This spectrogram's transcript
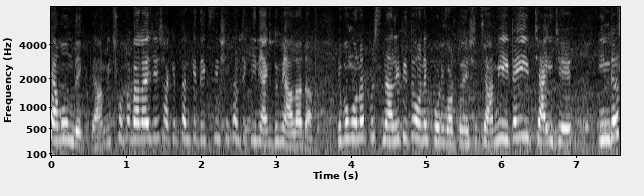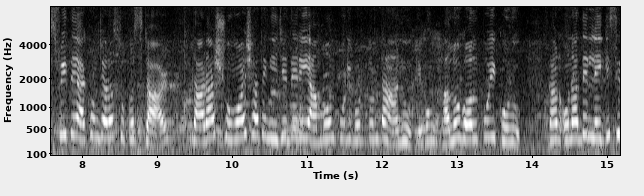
কেমন দেখতে? আমি ছোটোবেলায় যে সাকিব খানকে দেখছি, সেখান থেকে ইনি একদমই আলাদা। এবং ওনার পার্সোনালিটিতে অনেক পরিবর্তন এসেছে। আমি এটাই চাই যে ইন্ডাস্ট্রিতে এখন যারা সুপারস্টার তারা সময়ের সাথে নিজেদের এই আমল পরিবর্তনটা আনুক এবং ভালো গল্পই করুক। কারণ ওনাদের লেগেসি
